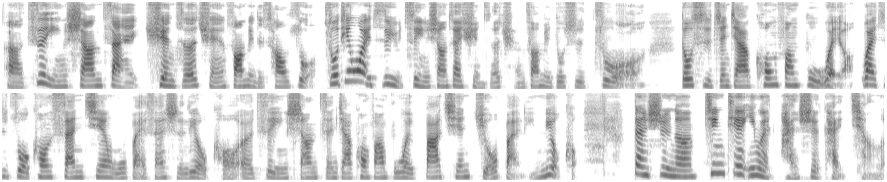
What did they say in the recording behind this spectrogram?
啊，自营商在选择权方面的操作，昨天外资与自营商在选择权方面都是做，都是增加空方部位哦。外资做空三千五百三十六口，而自营商增加空方部位八千九百零六口。但是呢，今天因为盘势太强了。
